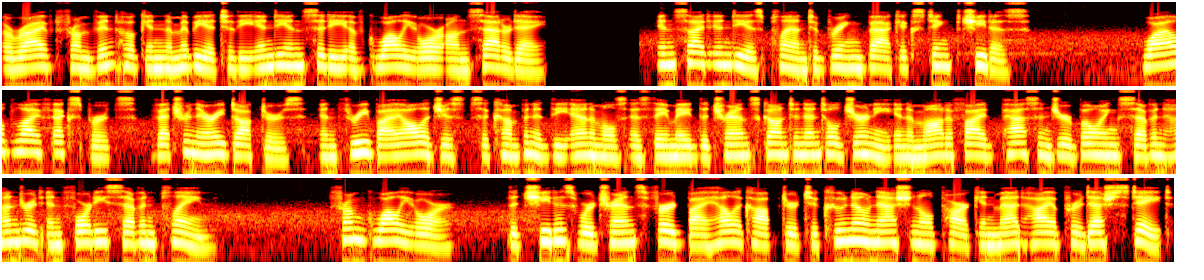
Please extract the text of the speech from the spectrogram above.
arrived from Windhoek in Namibia to the Indian city of Gwalior on Saturday. Inside India's plan to bring back extinct cheetahs. Wildlife experts, veterinary doctors, and three biologists accompanied the animals as they made the transcontinental journey in a modified passenger Boeing 747 plane. From Gwalior, the cheetahs were transferred by helicopter to Kuno National Park in Madhya Pradesh state,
